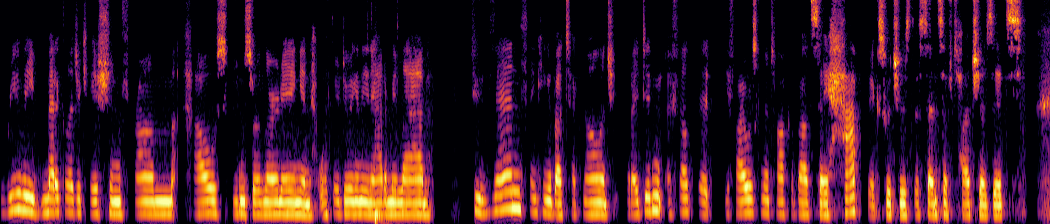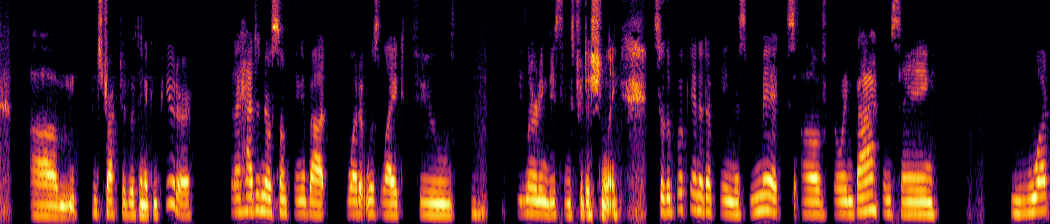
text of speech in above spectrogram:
really medical education from how students are learning and what they're doing in the anatomy lab to then thinking about technology. But I didn't, I felt that if I was going to talk about, say, haptics, which is the sense of touch as it's um, constructed within a computer, that I had to know something about what it was like to be learning these things traditionally. So the book ended up being this mix of going back and saying, what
